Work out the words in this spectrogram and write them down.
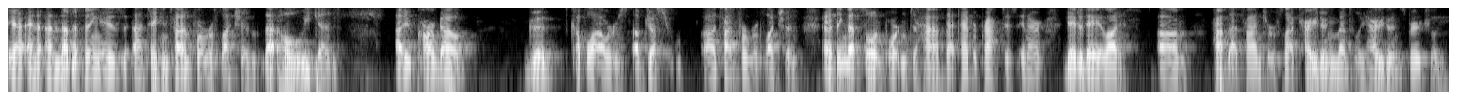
and another thing is uh, taking time for reflection. That whole weekend, I carved out good couple hours of just uh, time for reflection, and I think that's so important to have that type of practice in our day to day life. Um, have that time to reflect. How are you doing mentally? How are you doing spiritually?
